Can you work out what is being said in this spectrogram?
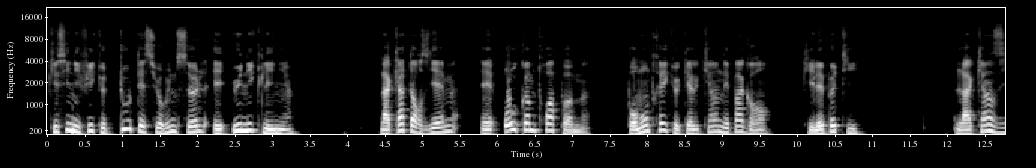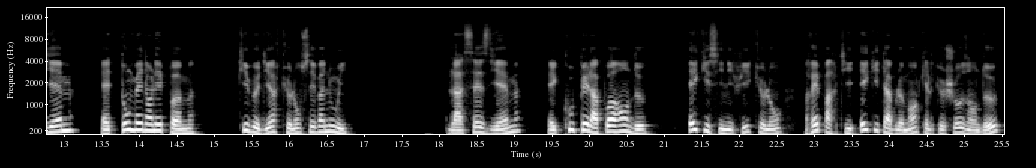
qui signifie que tout est sur une seule et unique ligne. La quatorzième est haut comme trois pommes, pour montrer que quelqu'un n'est pas grand, qu'il est petit. La quinzième est tomber dans les pommes, qui veut dire que l'on s'évanouit. La seizième est couper la poire en deux, et qui signifie que l'on répartit équitablement quelque chose en deux,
